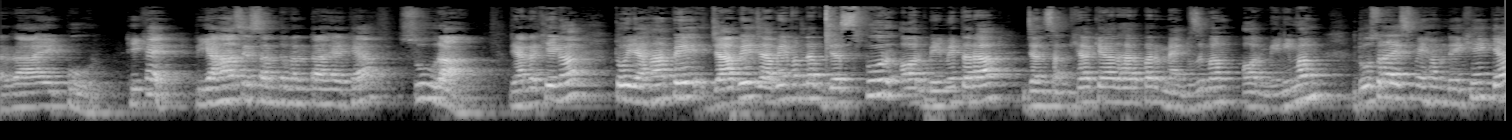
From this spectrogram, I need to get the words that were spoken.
रायपुर, ठीक है? तो यहाँ से शब्द बनता है क्या? सूरा। ध्यान रखिएगा। तो यहाँ पे जाबे जाबे मतलब जसपुर और बेमेतरा जनसंख्या के आधार पर मैक्सिमम और मिनिमम। दूसरा इसमें हम देखें क्या?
